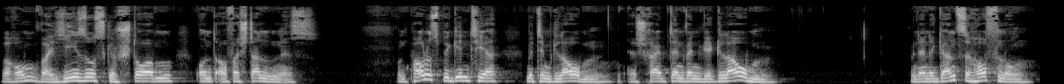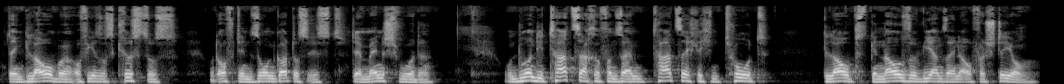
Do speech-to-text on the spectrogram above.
warum? Weil Jesus gestorben und auferstanden ist. Und Paulus beginnt hier mit dem Glauben. Er schreibt, denn wenn wir glauben, wenn deine ganze Hoffnung, dein Glaube auf Jesus Christus und auf den Sohn Gottes ist, der Mensch wurde, und du an die Tatsache von seinem tatsächlichen Tod glaubst, genauso wie an seine Auferstehung,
